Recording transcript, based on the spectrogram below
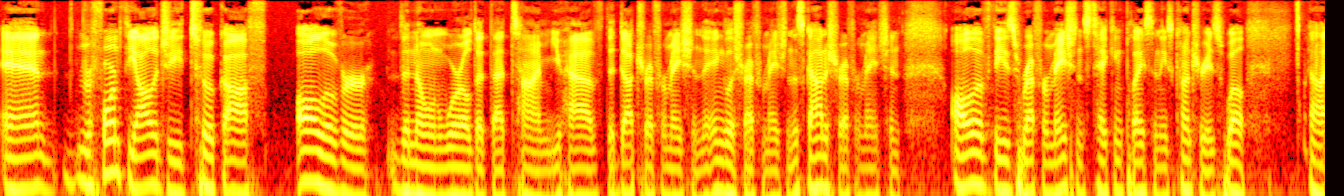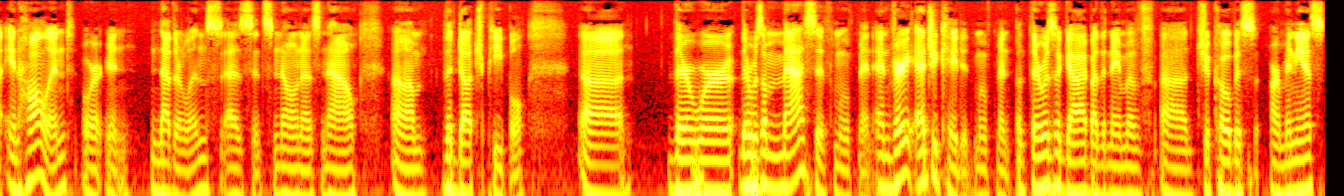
and Reformed theology took off all over the known world at that time. You have the Dutch Reformation, the English Reformation, the Scottish Reformation, all of these reformations taking place in these countries. Well, uh, in Holland, or in Netherlands, as it's known as now, um, the Dutch people, uh, there were there was a massive movement and very educated movement. But there was a guy by the name of uh, Jacobus Arminius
